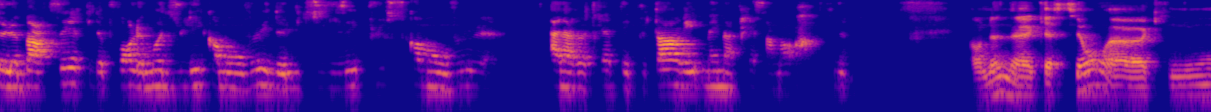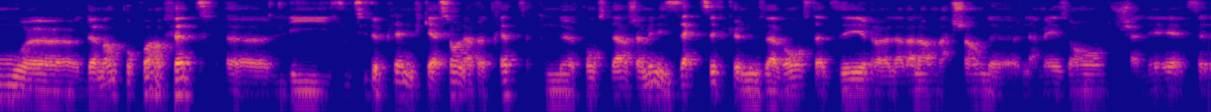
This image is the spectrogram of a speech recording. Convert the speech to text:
de le bâtir puis de pouvoir le moduler comme on veut et de l'utiliser plus comme on veut euh, à la retraite et plus tard et même après sa mort. On a une question euh, qui nous euh, demande pourquoi, en fait, les outils de planification à la retraite ne considèrent jamais les actifs que nous avons, c'est-à-dire la valeur marchande de la maison, du chalet, etc.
